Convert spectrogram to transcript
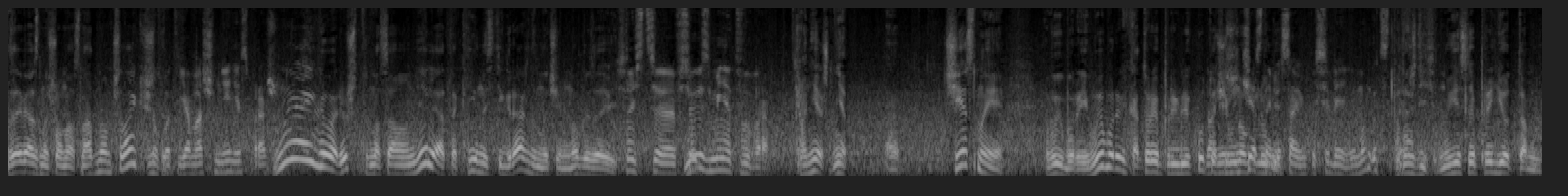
завязана, что у нас на одном человеке. Ну вот я ваше мнение спрашиваю. Ну я и говорю, что на самом деле от активности граждан очень много зависит. То есть э, все ну, изменят выборы? Конечно, нет. Э, честные выборы и выборы, которые привлекут но очень много честными людей. сами по себе не могут стать. Подождите, ну если придет там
